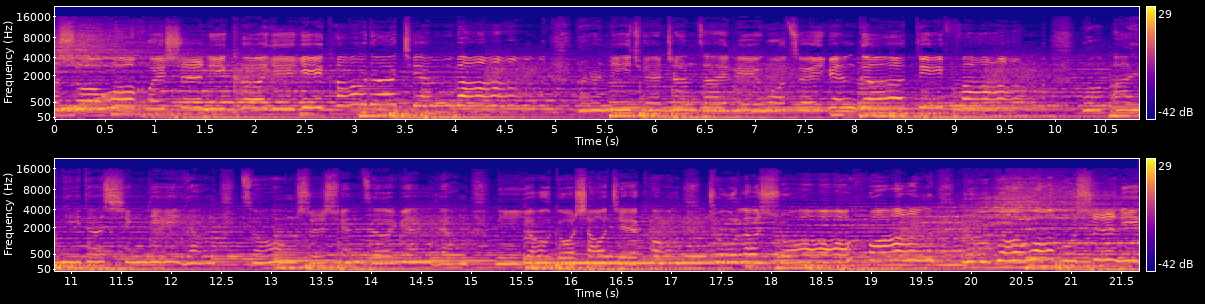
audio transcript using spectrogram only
我说我会是你可以依靠的肩膀，而你却站在离我最远的地方。我爱你的心一样，总是选择原谅。你有多少借口？除了说谎。如果我不是你。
